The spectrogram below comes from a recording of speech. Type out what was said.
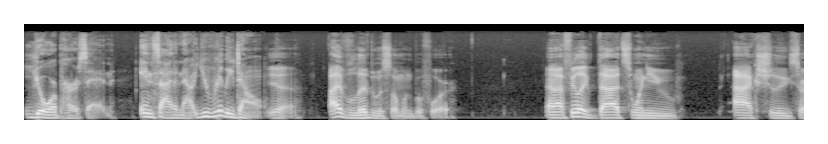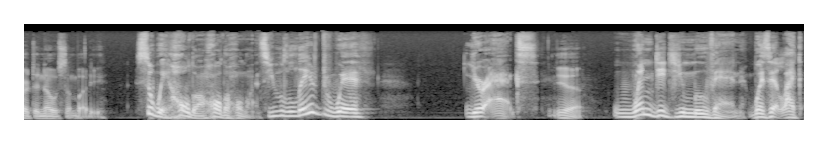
your person inside and out. You really don't. Yeah, I've lived with someone before, and I feel like that's when you actually start to know somebody. So, wait, hold on, hold on, hold on. So, you lived with your ex. Yeah. When did you move in? Was it like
